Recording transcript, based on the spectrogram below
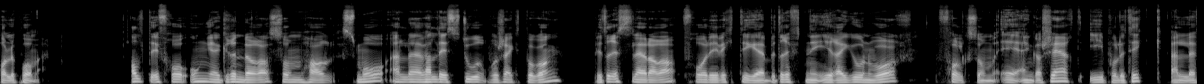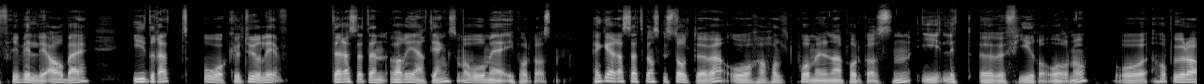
holder på med. Alt ifra unge gründere som har små eller veldig store prosjekt på gang, bedriftsledere fra de viktige bedriftene i regionen vår, folk som er engasjert i politikk eller frivillig arbeid, idrett og kulturliv. Det er rett og slett en variert gjeng som har vært med i podkasten. Jeg er rett og slett ganske stolt over å ha holdt på med denne podkasten i litt over fire år nå, og håper jo da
